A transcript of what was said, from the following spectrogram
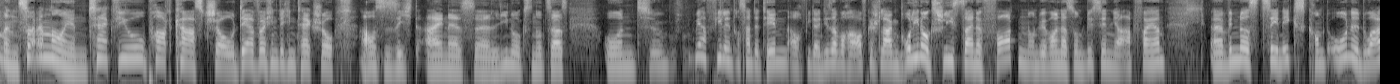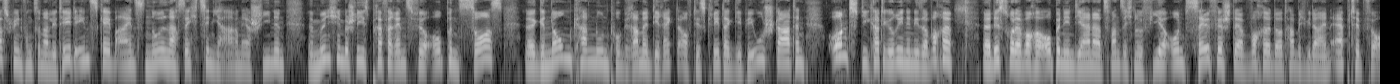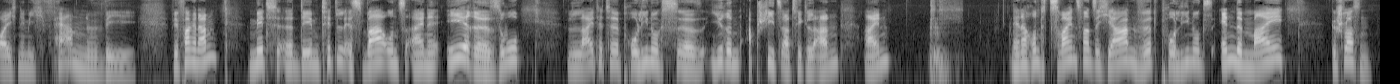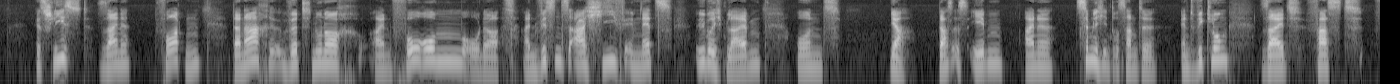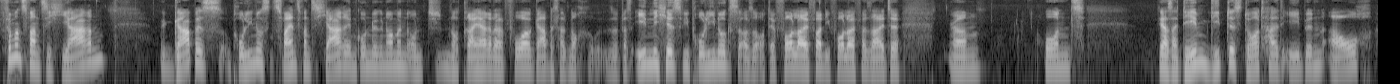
Willkommen zu einer neuen TagView Podcast Show, der wöchentlichen Tag Show aus Sicht eines äh, Linux-Nutzers. Und äh, ja, viele interessante Themen auch wieder in dieser Woche aufgeschlagen. ProLinux schließt seine Pforten und wir wollen das so ein bisschen ja abfeiern. Äh, Windows 10X kommt ohne Dualscreen-Funktionalität. Inkscape 1.0 nach 16 Jahren erschienen. Äh, München beschließt Präferenz für Open Source. Äh, GNOME kann nun Programme direkt auf diskreter GPU starten. Und die Kategorien in dieser Woche: äh, Distro der Woche Open Indiana 2004 und Selfish der Woche. Dort habe ich wieder einen App-Tipp für euch, nämlich Fernweh. Wir fangen an mit äh, dem Titel Es war uns eine Ehre. So leitete ProLinux äh, ihren Abschiedsartikel an, ein. Denn nach rund 22 Jahren wird ProLinux Ende Mai geschlossen. Es schließt seine Pforten. Danach wird nur noch ein Forum oder ein Wissensarchiv im Netz übrig bleiben. Und ja, das ist eben eine ziemlich interessante Entwicklung. Seit fast 25 Jahren gab es ProLinux 22 Jahre im Grunde genommen und noch drei Jahre davor gab es halt noch so etwas ähnliches wie ProLinux, also auch der Vorläufer, die Vorläuferseite. Ähm, und ja, seitdem gibt es dort halt eben auch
